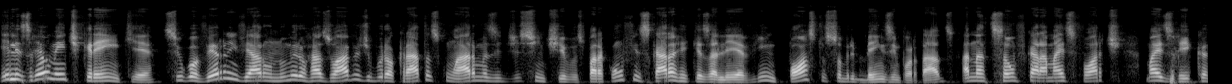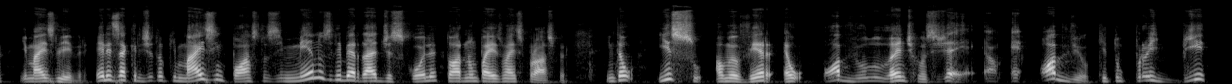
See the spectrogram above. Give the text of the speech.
Eles realmente creem que, se o governo enviar um número razoável de burocratas com armas e distintivos para confiscar a riqueza alheia via impostos sobre bens importados, a nação ficará mais forte, mais rica e mais livre. Eles acreditam que mais impostos e menos liberdade de escolha tornam um país mais próspero. Então, isso, ao meu ver, é o óbvio ululante, ou seja, é, é, óbvio que tu proibir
